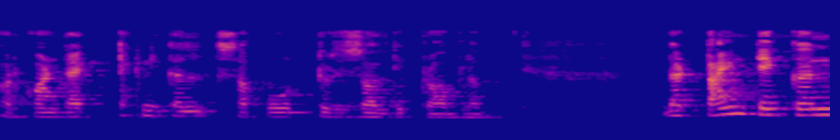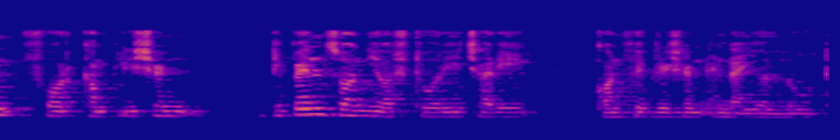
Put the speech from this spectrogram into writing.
or contact technical support to resolve the problem. The time taken for completion depends on your storage array configuration and IO load.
